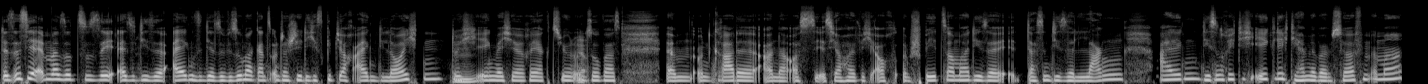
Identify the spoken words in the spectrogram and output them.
Das ist ja immer so zu sehen, also diese Algen sind ja sowieso mal ganz unterschiedlich. Es gibt ja auch Algen, die leuchten durch Mhm. irgendwelche Reaktionen Ja. und sowas. Ähm, und gerade an der Ostsee ist ja häufig auch im Spätsommer diese, das sind diese langen Algen, die sind richtig eklig, die haben wir beim Surfen immer.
